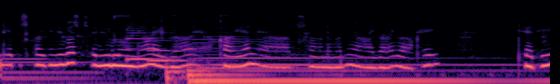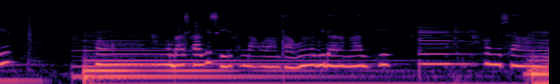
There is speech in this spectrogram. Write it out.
di episode kali ini juga sesuai judulnya legal ya. Kalian ya harus dengerin yang legal-legal oke? Okay? jadi mau ngebahas lagi sih tentang ulang tahun lebih dalam lagi kalau misalnya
